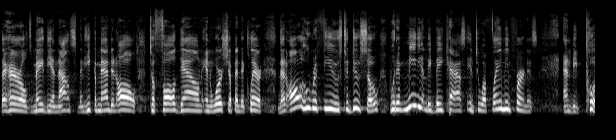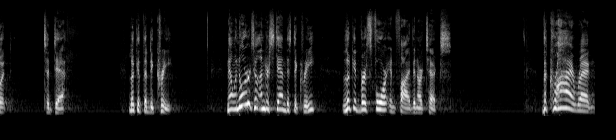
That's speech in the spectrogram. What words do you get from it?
The heralds made the announcement. He commanded all to fall down in worship and declare that all who refused to do so would immediately be cast into a flaming furnace and be put to death. Look at the decree. Now, in order to understand this decree, look at verse 4 and 5 in our text. The cry rang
